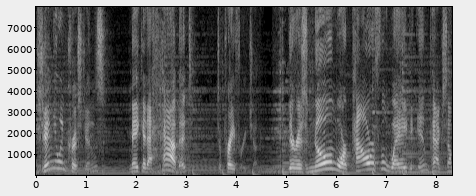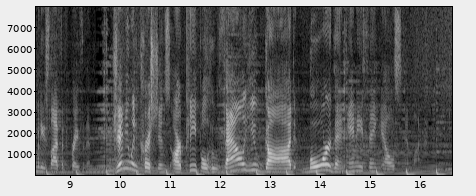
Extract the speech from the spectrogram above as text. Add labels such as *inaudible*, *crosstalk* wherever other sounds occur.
Genuine Christians make it a habit to pray for each other. There is no more powerful way to impact somebody's life than to pray for them. Genuine Christians are people who value God more than anything else.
